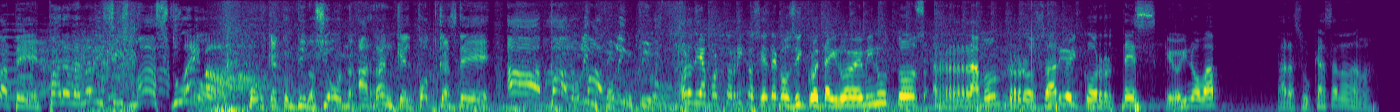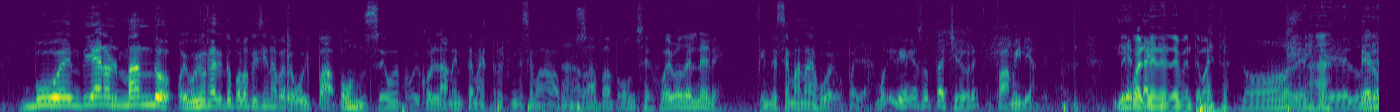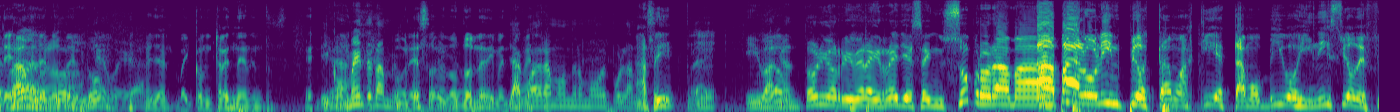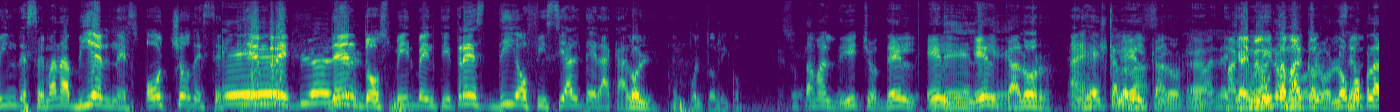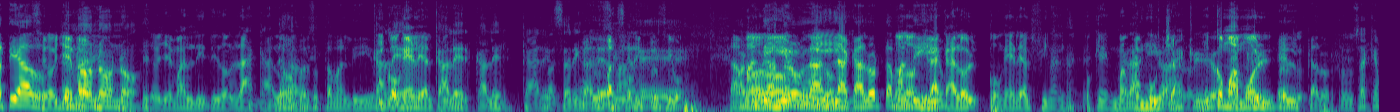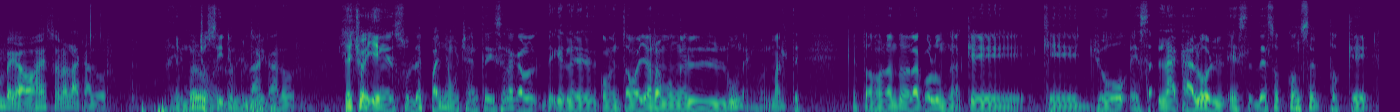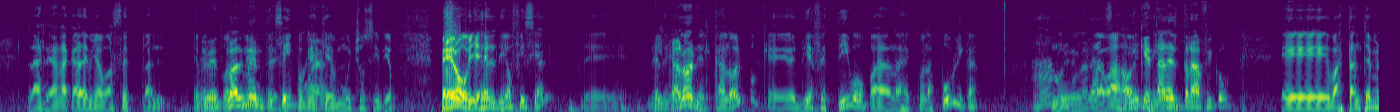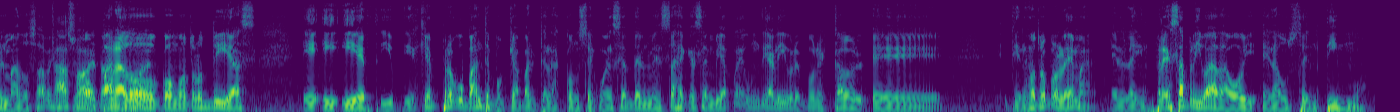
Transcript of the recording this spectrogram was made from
prepárate para el análisis más duro, porque a continuación arranca el podcast de A Palo Limpio. Limpio. Buenos días, Puerto Rico, 7 con 59 minutos. Ramón Rosario y Cortés, que hoy no va para su casa nada más. Buen día, Normando. Hoy voy un ratito por la oficina, pero voy para Ponce. Hoy me voy con la mente maestra el fin de semana para Ah, Ponce. va para Ponce, juego del nene. Fin de semana de juegos para allá. Muy bien, eso está chévere. Familia. ¿De cuál nene? ¿De mente maestra? No, de, Ah, de los de de, los de, Ramos, de los dos, del-. Ella va a ir con tres nenes entonces. Y con mente también. Por eso, de los dos nenes y mente Ya maestra. cuadramos dónde nos vamos a por la noche. ¿Ah, sí? Iván Cuidado. Antonio Rivera y Reyes en su programa. A palo limpio estamos aquí, estamos vivos, inicio de fin de semana, viernes 8 de septiembre viernes! del 2023, día oficial de la calor en Puerto Rico. Eso está mal dicho. Del, el, Del, el eh. calor. Ah, es el calor. El Ah, sí. calor. Ah, es que a mí me gusta más macho, con- lomo se- plateado. Se oye Eh, no, no, no. Se oye más nítido la No, calor. pero eso está mal dicho. Y con L al final. Caler, caler. Caler. Va a ser inclusivo. Va a ser inclusivo. Está mal no, dicho. no, La, no. la calor está No, mal no, y la calor con L al final, porque es, más, Mira, es mucha. escribió- es como amor El calor. Pero tú sabes que en Vega Baja eso era la calor. en muchos sitios en La Rico. calor. De hecho, y en el sur de España, mucha gente dice la calor. Le comentaba ya a Ramón el lunes o el martes, que estábamos hablando de la columna, que, que yo, es, la calor es de esos conceptos que la Real Academia va a aceptar eventualmente. Eventualmente. Sí, porque es que en muchos sitios. Pero hoy es el día oficial de- Del de- calor. Del calor, porque es día festivo para las escuelas públicas. Ah, Ninguna trabaja hoy, ¿Y qué tal el tráfico? Eh, bastante mermado, ¿sabes? Está suave, Comparado con otros días. eh, y, y, es- y- y es que es preocupante porque aparte de las consecuencias del mensaje que se envía, pues un día libre por el calor, eh, tienes otro problema. En la empresa privada hoy, el ausentismo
